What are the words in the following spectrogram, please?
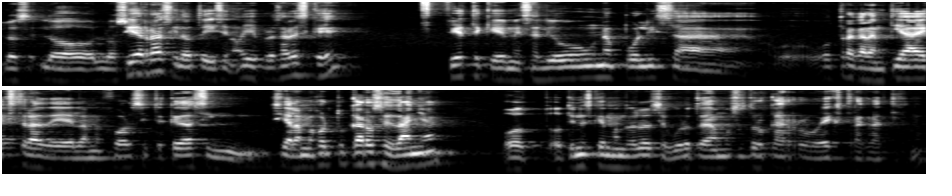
lo, lo, cierras y luego te dicen, oye, pero ¿sabes qué? Fíjate que me salió una póliza, otra garantía extra de a lo mejor si te quedas sin, si a lo mejor tu carro se daña o, o tienes que mandarlo al seguro, te damos otro carro extra gratis, ¿no?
